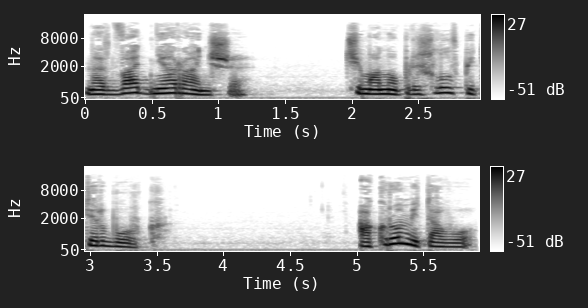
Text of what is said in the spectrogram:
на два дня раньше, чем оно пришло в Петербург. А кроме того,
